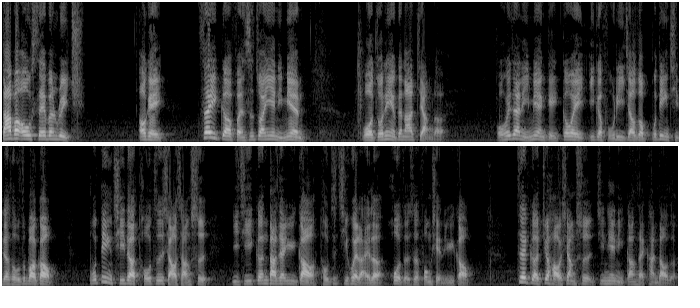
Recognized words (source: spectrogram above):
Double O Seven Rich，OK，这个粉丝专业里面，我昨天也跟大家讲了，我会在里面给各位一个福利，叫做不定期的投资报告、不定期的投资小尝试，以及跟大家预告投资机会来了，或者是风险的预告。这个就好像是今天你刚才看到的，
